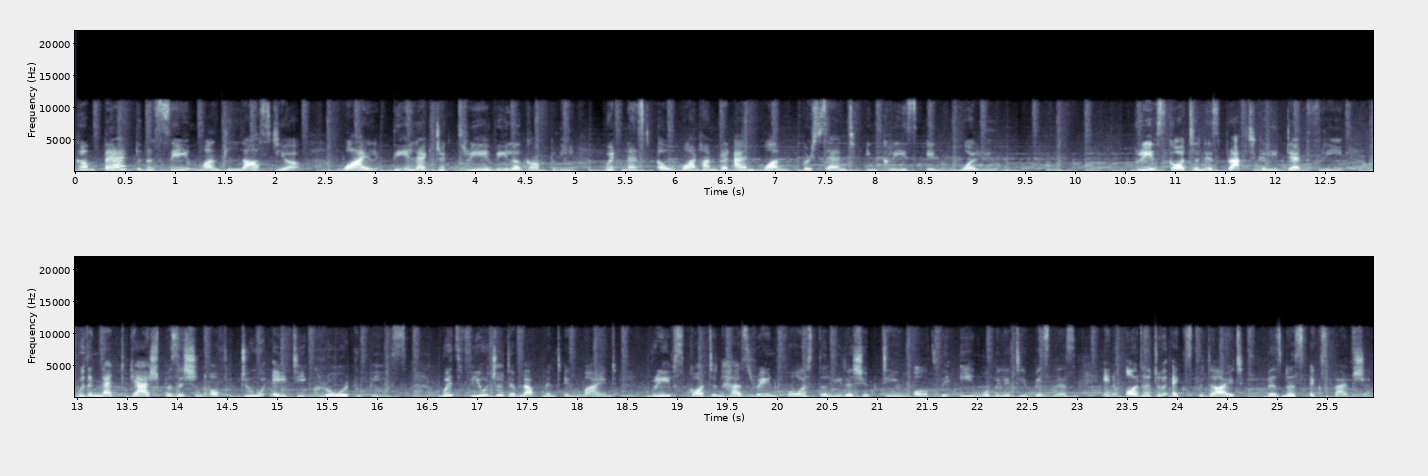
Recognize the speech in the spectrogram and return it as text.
compared to the same month last year, while the electric three-wheeler company witnessed a 101% increase in volume. Greaves Cotton is practically debt-free with a net cash position of 280 crore rupees. With future development in mind, Greaves Cotton has reinforced the leadership team of the e-mobility business in order to expedite business expansion.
